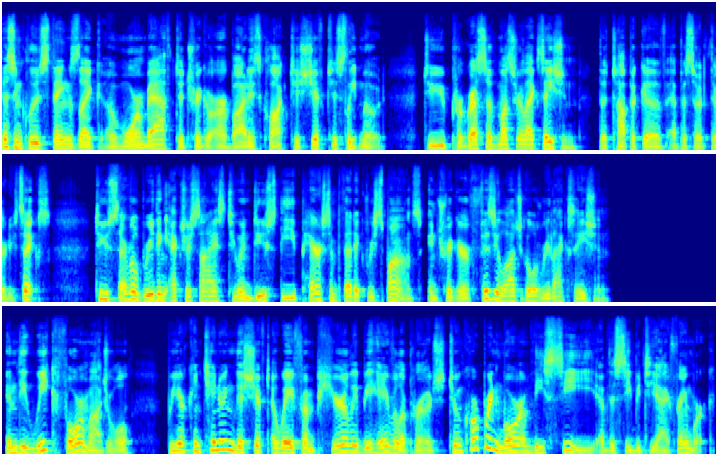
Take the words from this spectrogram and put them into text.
This includes things like a warm bath to trigger our body's clock to shift to sleep mode, to progressive muscle relaxation, the topic of episode 36, to several breathing exercises to induce the parasympathetic response and trigger physiological relaxation. In the Week 4 module, we are continuing the shift away from purely behavioral approach to incorporating more of the C of the CBTI framework.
